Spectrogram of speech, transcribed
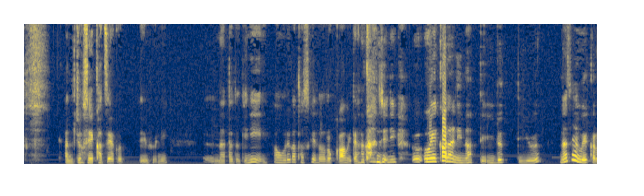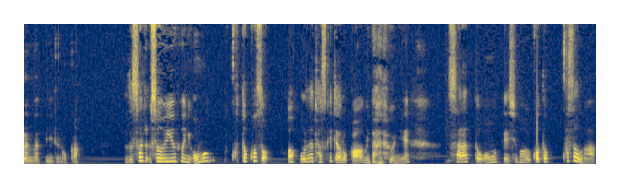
あの、女性活躍っていう風になった時に、あ、俺が助けてやろうか？みたいな感じに、上からになっているっていう、なぜ上からになっているのか。そそういう風に思うことこそ、あ、俺が助けてやろうか？みたいな風にね、さらっと思ってしまうことこそが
